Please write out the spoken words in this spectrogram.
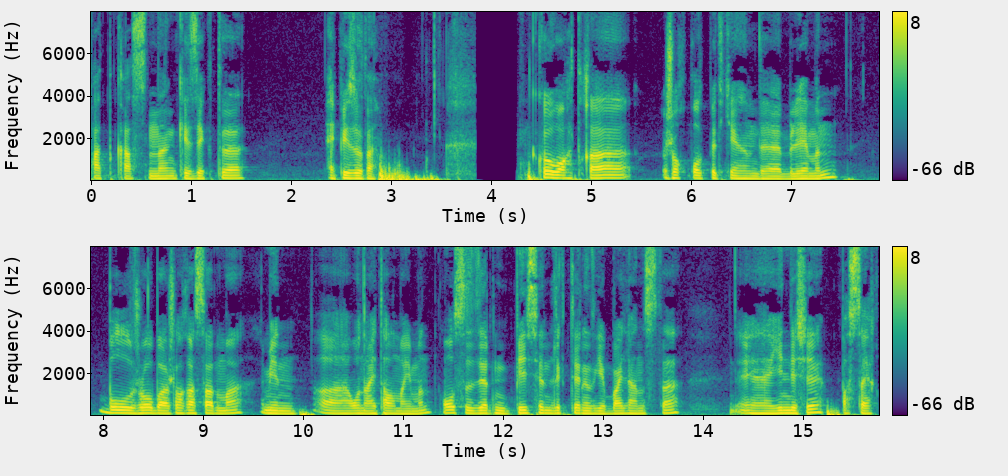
подкастының кезекті эпизоды. Көп уақытқа жоқ болып кеткенімді білемін. Бұл жоба жалғасады ма? Мен ә, оны айта алмаймын. Ол сіздердің белсенділіктеріңізге байланысты. Ә, ендеше бастайық.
